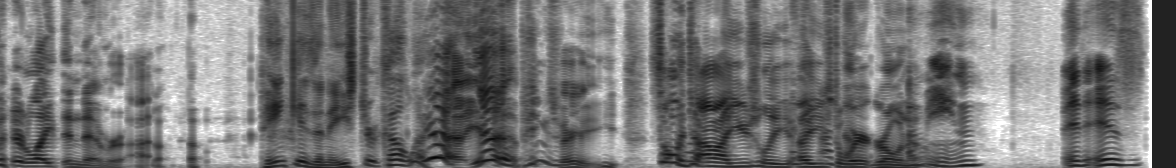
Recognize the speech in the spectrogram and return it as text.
better late than never. I don't know. Pink is an Easter color. Yeah, yeah. Pink's very. It's the only time I usually I used to wear it growing up. I mean, it is.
